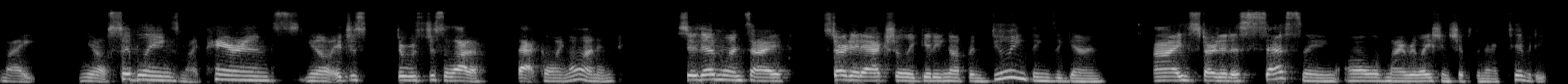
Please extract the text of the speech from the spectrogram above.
my, you know, siblings, my parents, you know, it just, there was just a lot of that going on. And so then once I started actually getting up and doing things again, I started assessing all of my relationships and activities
